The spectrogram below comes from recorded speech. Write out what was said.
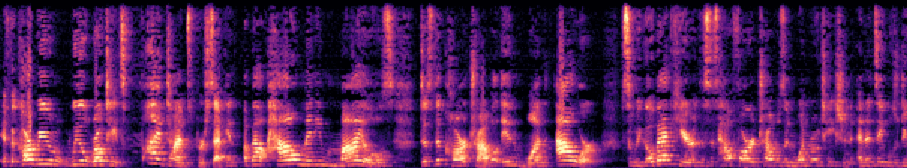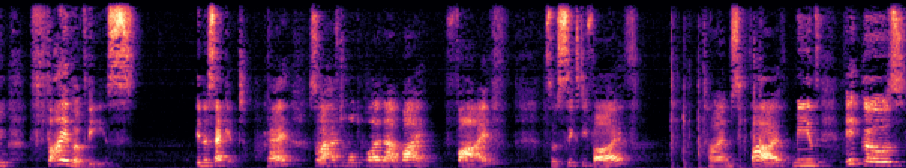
if the car wheel rotates five times per second, about how many miles does the car travel in one hour? So we go back here, this is how far it travels in one rotation, and it's able to do five of these in a second, okay? So I have to multiply that by five. So 65 times five means it goes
